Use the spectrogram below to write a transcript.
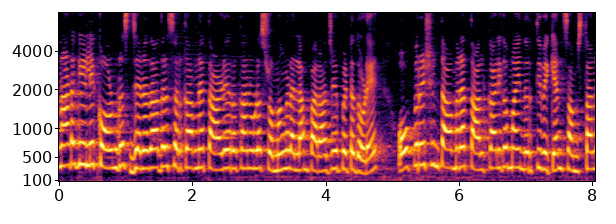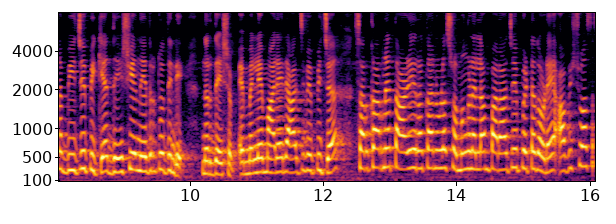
കർണാടകയിലെ കോൺഗ്രസ് ജനതാദൾ സർക്കാരിനെ താഴെയിറക്കാനുള്ള ശ്രമങ്ങളെല്ലാം പരാജയപ്പെട്ടതോടെ ഓപ്പറേഷൻ താമര താൽക്കാലികമായി നിർത്തിവെക്കാൻ സംസ്ഥാന ബി ജെ പിക്ക് ദേശീയ നേതൃത്വത്തിന്റെ നിർദ്ദേശം. എം എൽ എമാരെ രാജിവെപ്പിച്ച് സർക്കാരിനെ താഴെയിറക്കാനുള്ള ശ്രമങ്ങളെല്ലാം പരാജയപ്പെട്ടതോടെ അവിശ്വാസ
